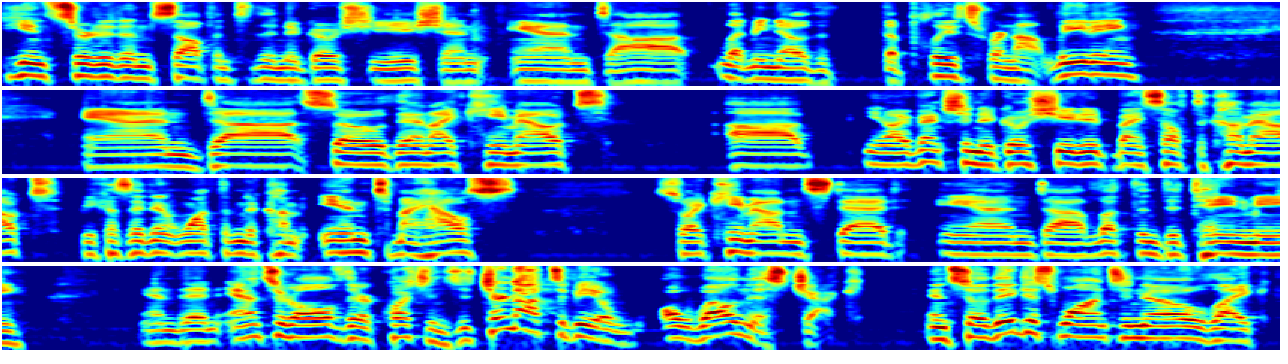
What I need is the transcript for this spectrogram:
he inserted himself into the negotiation and uh, let me know that the police were not leaving. And uh, so then I came out. Uh, you know, I eventually negotiated myself to come out because I didn't want them to come into my house. So I came out instead and uh, let them detain me and then answered all of their questions. It turned out to be a, a wellness check. And so they just wanted to know, like,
